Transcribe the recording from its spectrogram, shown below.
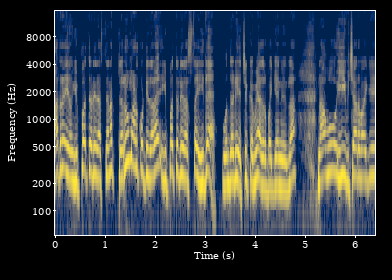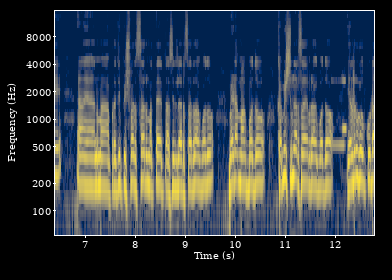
ಆದರೆ ಇವಾಗ ಇಪ್ಪತ್ತಡಿ ರಸ್ತೆನ ತೆರವು ಮಾಡಿಕೊಟ್ಟಿದ್ದಾರೆ. ಇಪ್ಪತ್ತಡಿ ರಸ್ತೆ ಇದೆ. ಒಂದಡಿ ಹೆಚ್ಚು ಕಮ್ಮಿ, ಅದ್ರ ಬಗ್ಗೆ ಏನಿಲ್ಲ. ನಾವು ಈ ವಿಚಾರವಾಗಿ ನಮ್ಮ ಪ್ರದೀಪ್ ಈಶ್ವರ್ ಸರ್ ಮತ್ತು ತಹಸೀಲ್ದಾರ್ ಸರ್ ಆಗ್ಬೋದು ಮೇಡಮ್ ಆಗ್ಬೋದು ಕಮಿಷನರ್ ಸಾಹೇಬ್ರಾಗ್ಬೋದು ಎಲ್ರಿಗೂ ಕೂಡ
